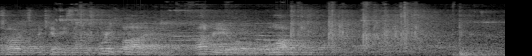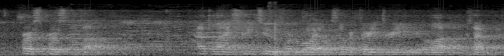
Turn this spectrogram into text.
Foul to McKinley's number 45, Onryo Walk. First personal foul. At the line, shooting two for the Royals, number 33, Rolanda Clem.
